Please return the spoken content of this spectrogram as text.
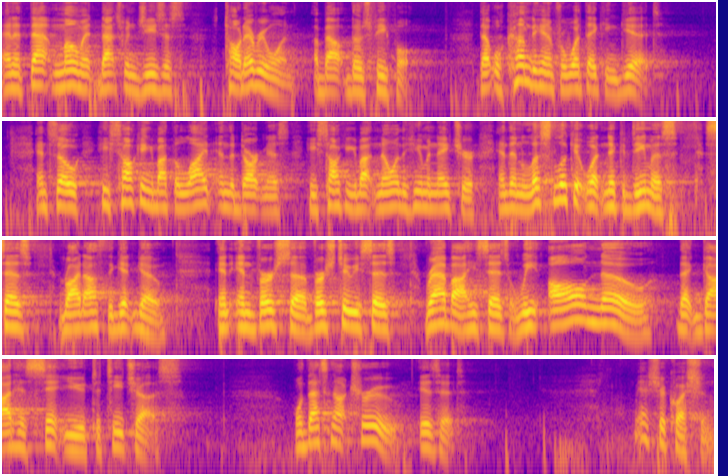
And at that moment, that's when Jesus taught everyone about those people that will come to him for what they can get. And so he's talking about the light and the darkness. He's talking about knowing the human nature. And then let's look at what Nicodemus says right off the get go. In, in verse, uh, verse 2, he says, Rabbi, he says, we all know that God has sent you to teach us. Well, that's not true, is it? Let me ask you a question.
